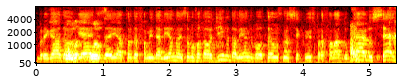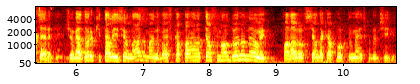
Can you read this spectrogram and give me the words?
Obrigado ao Guedes aí, a toda a família Liana. Nós vamos rodar o Dingo da Leandro e voltamos na sequência para falar do Carlos César, jogador que está lesionado, mas não vai ficar parado até o final do ano, não, hein? Palavra oficial daqui a pouco do médico do Tigre.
